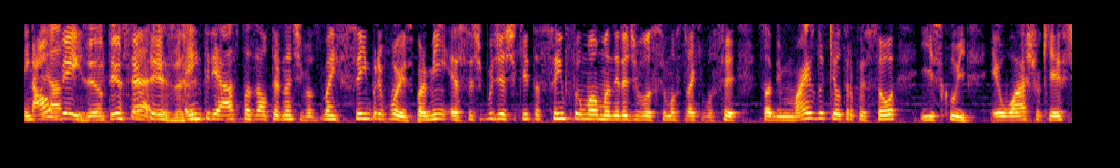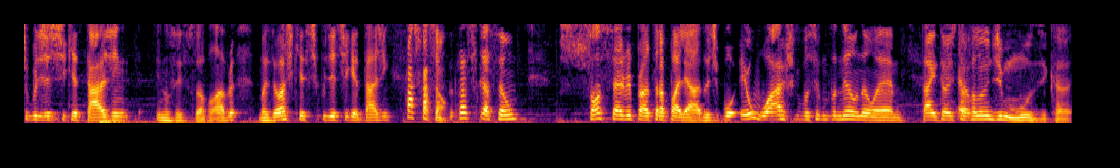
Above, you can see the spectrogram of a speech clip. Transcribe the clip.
entre Talvez, eu não tenho certeza. é, entre aspas, alternativas. Mas sempre foi isso. Pra mim, esse tipo de etiqueta sempre foi uma maneira de você mostrar que você sabe mais do que outra pessoa e excluir. Eu acho que esse tipo de etiquetagem, e não sei se isso é a palavra, mas eu acho que esse tipo de etiquetagem, Classificação. classificação, só serve pra atrapalhar. Do tipo, eu acho que você. Não, não, é. Tá, então a gente tá É. falando de música.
